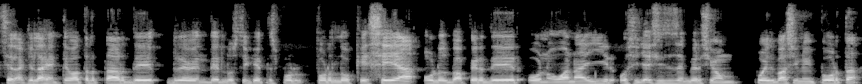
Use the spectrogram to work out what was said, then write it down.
¿será que la gente va a tratar de revender los tiquetes por, por lo que sea o los va a perder o no van a ir o si ya hiciste esa inversión, pues va si no importa?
